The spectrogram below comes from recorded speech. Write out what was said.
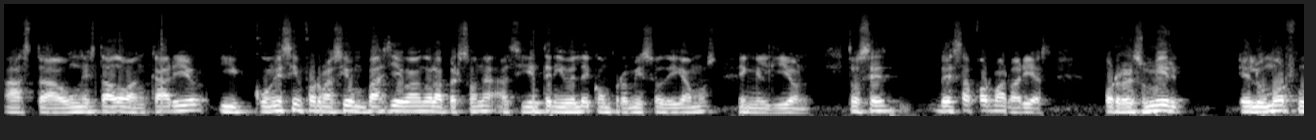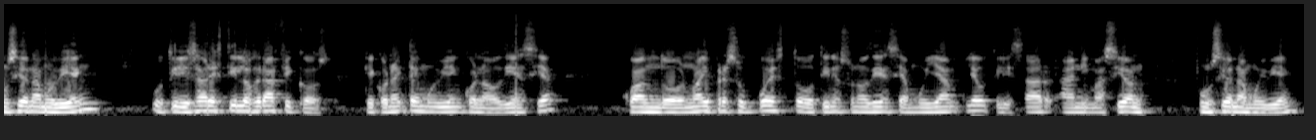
hasta un estado bancario y con esa información vas llevando a la persona al siguiente nivel de compromiso, digamos, en el guion. Entonces, de esa forma lo harías. Por resumir, el humor funciona muy bien, utilizar estilos gráficos que conecten muy bien con la audiencia. Cuando no hay presupuesto o tienes una audiencia muy amplia, utilizar animación funciona muy bien.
